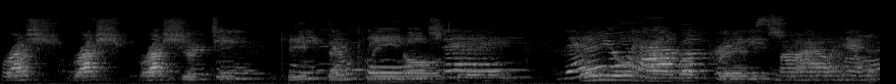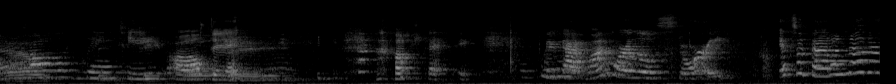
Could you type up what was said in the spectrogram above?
Brush, brush, brush your teeth. Keep them clean each day. Then you'll have a pretty smile and clean teeth all day. okay. We've got one more little story. It's about another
